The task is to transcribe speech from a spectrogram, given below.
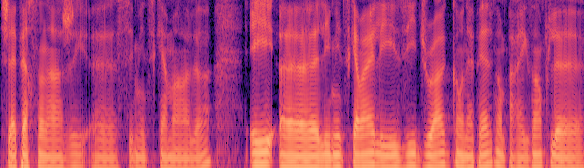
chez la personne âgée, euh, ces médicaments-là. Et les médicaments, les Z-drugs qu'on appelle, comme par exemple le,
